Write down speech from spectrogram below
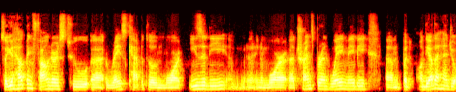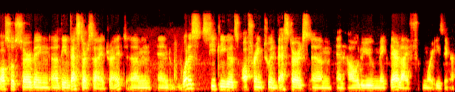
So you're helping founders to uh, raise capital more easily, um, uh, in a more uh, transparent way, maybe. Um, but on the other hand, you're also serving uh, the investor side, right? Um, and what is Seed Legals offering to investors, um, and how do you make their life more easier?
